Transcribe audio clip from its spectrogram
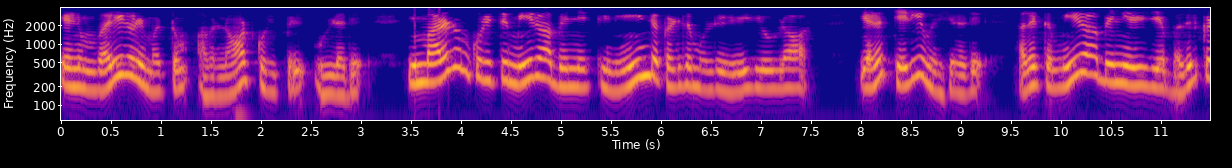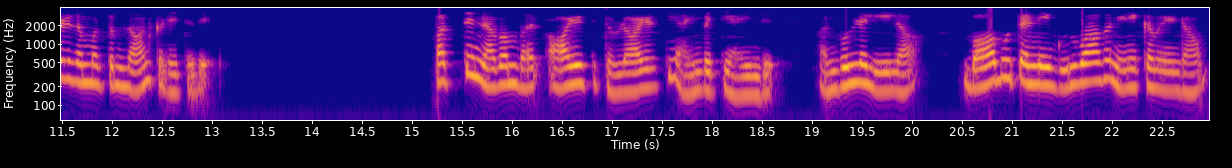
எனும் வரிகள் மட்டும் அவர் நாட்குறிப்பில் உள்ளது. இம்மரணம் குறித்து மீரா பென்னிற்கு நீண்ட கடிதம் ஒன்று எழுதியுள்ளார் என தெரிய வருகிறது. அதற்கு மீரா பென் எழுதிய பதில் கடிதம் மட்டும்தான் கிடைத்தது. பத்து நவம்பர் ஆயிரத்தி தொள்ளாயிரத்தி ஐம்பத்தி ஐந்து. அன்புள்ள லீலா பாபு தன்னை குருவாக நினைக்க வேண்டாம்.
